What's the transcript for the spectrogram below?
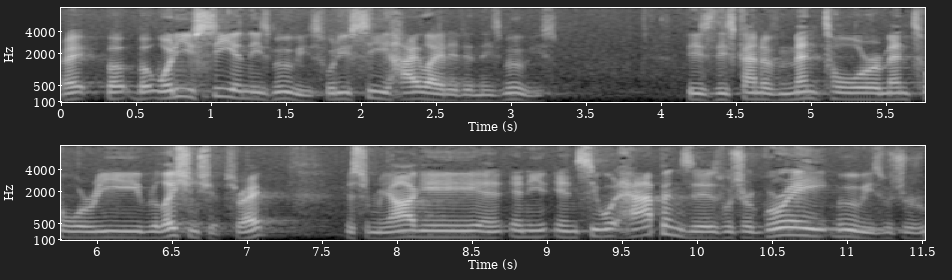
Right? But, but what do you see in these movies? What do you see highlighted in these movies? These, these kind of mentor mentoree relationships, right? Mr. Miyagi, and, and, and, see what happens is, which are great movies, which are,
